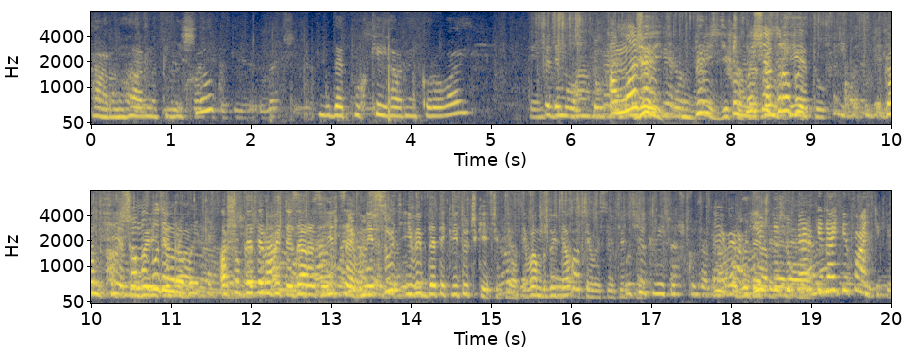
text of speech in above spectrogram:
Гарно, гарно підійшло. Буде пухкий гарний коровай. Сидимо. А може Беріть, дівчата, ми конфету. Конфету Що ми беріть, будемо робити? А що будете робити, зараз гільце внесуть і ви будете квіточки чіпляти. Вам будуть давати ось. Оцю квіточку І ви будете. Цукерки дайте фантики.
